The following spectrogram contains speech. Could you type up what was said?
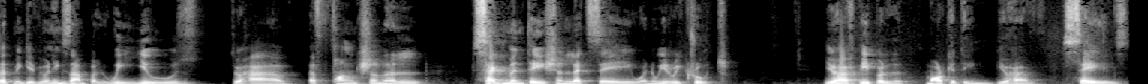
Let me give you an example. We use to have a functional segmentation, let's say, when we recruit. You have people marketing, you have sales,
